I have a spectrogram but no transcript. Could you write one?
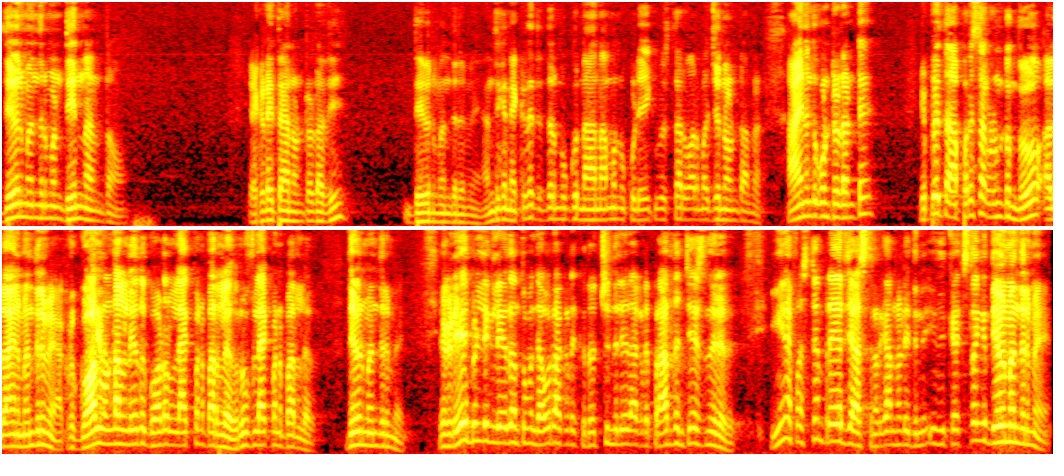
దేవుని మందిరం అని దేన్ని అంటాం? ఎక్కడైతే ఆయన ఉంటాడో అది దేవుని మందిరమే. అందుకని ఎక్కడైతే ఇద్దరు ముగ్గురు నా నామను కూడా ఏకీవిస్తారు వారి మధ్యలో ఉంటాడు ఆయన ఎందుకు ఉంటాడంటే ఎప్పుడైతే ఆ పరిస్థితి అక్కడ ఉంటుందో అది ఆయన మందిరమే. అక్కడ గోడలు ఉండాలి లేదు గోడలు లేకపోయినా పర్లేదు రూఫ్ లేకపోయినా పర్లేదు దేవుని మందిరమే. ఇక్కడ ఏ బిల్డింగ్ లేదు అంతమంది ఎవరు అక్కడికి వచ్చింది లేదు అక్కడ ప్రార్థన చేసింది లేదు. ఈయన ఫస్ట్ టైం ప్రేయర్ చేస్తున్నాడు. కానీ ఇది ఇది ఖచ్చితంగా దేవుని మందిరమే.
